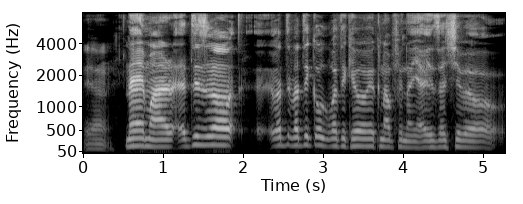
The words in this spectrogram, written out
ja. Nee, maar het is wel. Wat, wat, ik ook, wat ik heel, heel knap vind aan jou is dat je wel.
